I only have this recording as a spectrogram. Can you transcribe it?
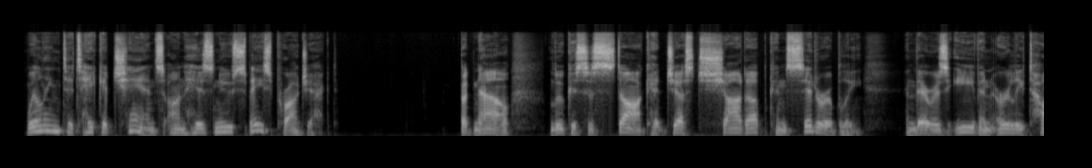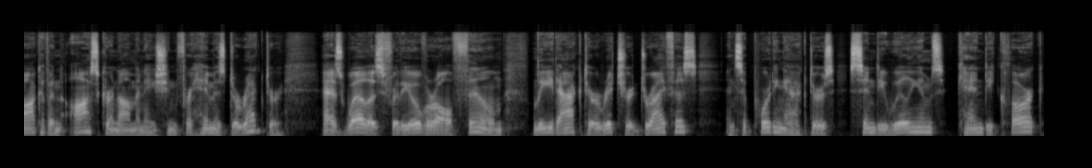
willing to take a chance on his new space project. But now, Lucas's stock had just shot up considerably, and there was even early talk of an Oscar nomination for him as director, as well as for the overall film, lead actor Richard Dreyfuss and supporting actors Cindy Williams, Candy Clark,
